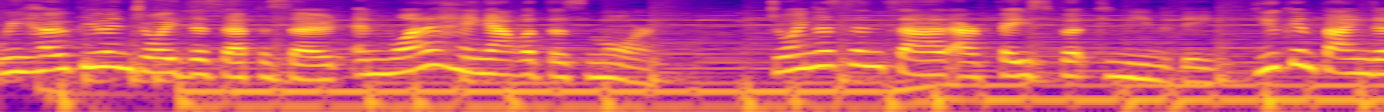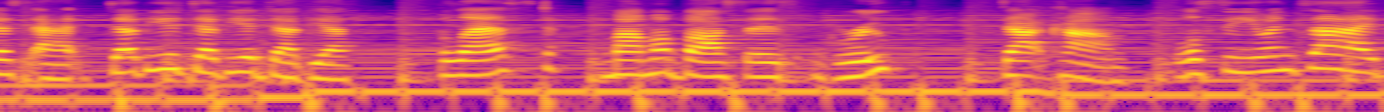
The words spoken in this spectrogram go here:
We hope you enjoyed this episode and want to hang out with us more. Join us inside our Facebook community. You can find us at www.blessedmamabossesgroup.com. We'll see you inside.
